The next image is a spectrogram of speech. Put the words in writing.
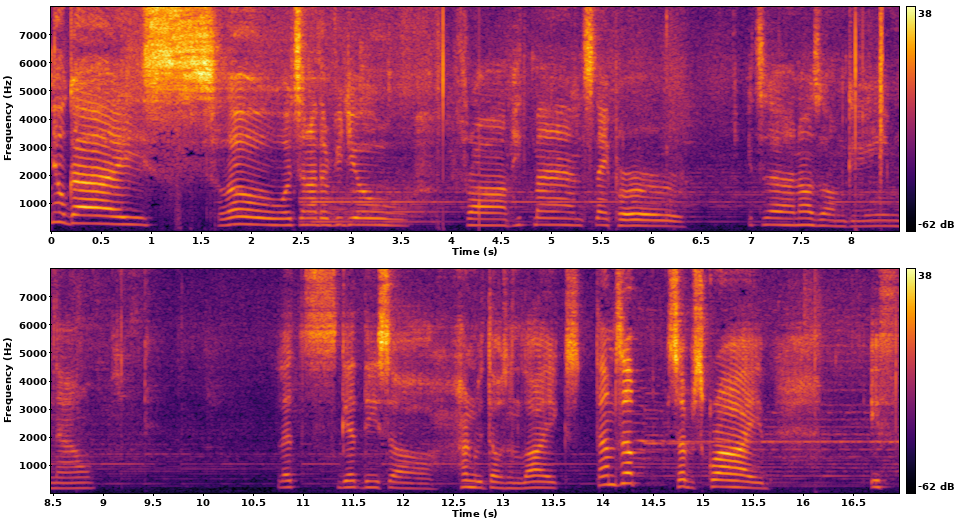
Yo guys, hello, it's another video from Hitman Sniper. It's an awesome game now. Let's get these uh, 100,000 likes, thumbs up, subscribe. If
